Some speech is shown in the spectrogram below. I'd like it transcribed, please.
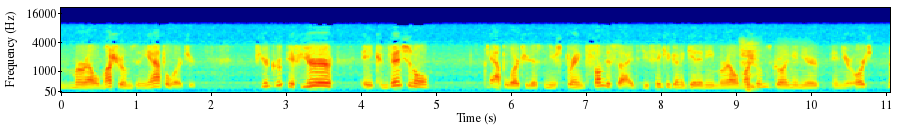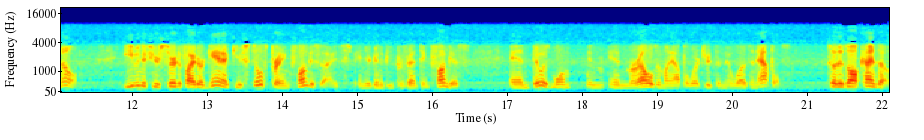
morel mushrooms in the apple orchard. If you're if you're a conventional apple orchardist and you're spraying fungicides, do you think you're going to get any morel mushrooms growing in your in your orchard? No. Even if you're certified organic, you're still spraying fungicides, and you're going to be preventing fungus and there was more in, in morels in my apple orchard than there was in apples. So there's all kinds of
